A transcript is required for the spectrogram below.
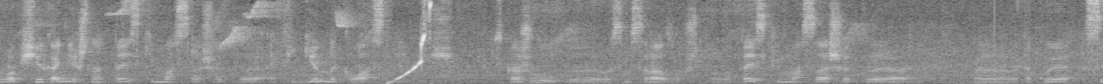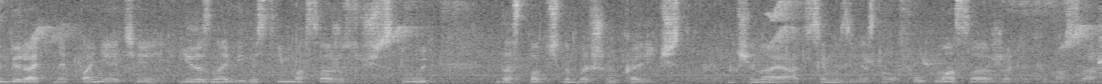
Но вообще, конечно, тайский массаж это офигенно классная вещь. Скажу э, сразу, что тайский массаж это э, такое собирательное понятие, и разновидностей массажа существует достаточно большое количество. Начиная от всем известного фуд-массажа, это массаж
